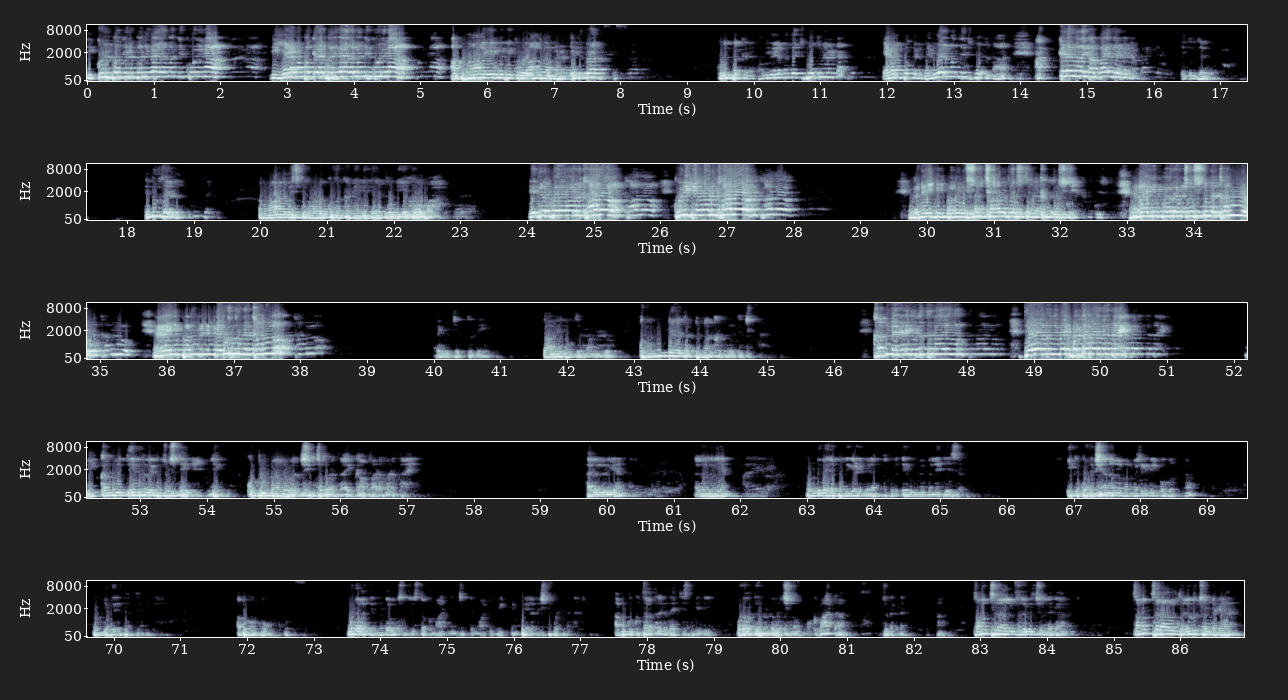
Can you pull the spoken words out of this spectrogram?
నీ కుడి పక్కన పదివేల మంది కూలినా నీ ఎడమ పక్కన పదివేల మంది కూలినా అపాయము నీకు రాదు అన్నాడు. ఎందుకు రాదు? కుడి పక్కన పదివేల మంది చచ్చిపోతున్నాడంట ఎడమ పక్కన పదివేల మంది చచ్చిపోతున్నా అక్కడ మనకి అపాయం జరగదు. ఎందుకు జరగదు? ఎందుకు జరగదు? మానవిస్తున్నాడు కుమకని నిద్రపోని యెహోవా. నిద్రపోయేవాడు కాదు. కురికేవాడు కాదు. రేగి పగలు సంచారం చేస్తున్న దృష్టి రేగి పగలు చూస్తున్న కళ్ళు. రేగి పగలు వెతుకుతున్న కళ్ళు. బైబిల్ చెప్తుంది దాని భక్తుడు అన్నాడు కొండల తట్టు నా కన్నులు ఎత్తుచున్నాను కళ్ళు ఎక్కడికి వెతుకుతున్నాయి దేవుని వైపు ఎత్తబడుతున్నాయి మీ కన్నులు దేవుని వైపు చూస్తే నీ కుటుంబాలు రక్షించబడతాయి కాపాడబడతాయి. హల్లెలూయా. హల్లెలూయా. రెండు వేల పదిహేడు వేల అంతా కూడా దేవుడు మిమ్మల్ని ఏం చేశాడు? ఇక కొన్ని క్షణాల్లో మనం ఎక్కడికి వెళ్ళిపోబోతున్నాం? రెండు వేల పద్దెనిమిదిలో. అప్పకు మూడవ రెండవ వచ్చిన చూస్తే ఒక మాట నేను చెప్పిన మాట మీకు నింపేయాలని ఇష్టపడతాను. అప్పకు త్వరగా దయచేసి వెళ్ళి మూడవ దేవుడు వచ్చిన ఒక మాట చూడండి. సంవత్సరాలు జరుగుచుండగా సంవత్సరాలు జరుగుచుండగా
